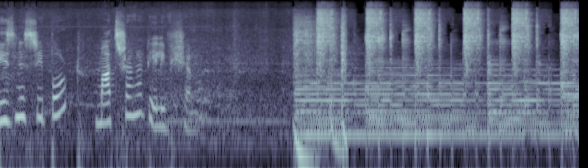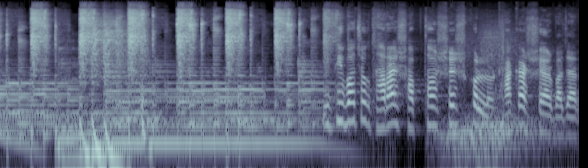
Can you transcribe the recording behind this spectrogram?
Business report Maasranga television. ইতিবাচক ধারায় সপ্তাহ শেষ করল ঢাকার শেয়ার বাজার।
